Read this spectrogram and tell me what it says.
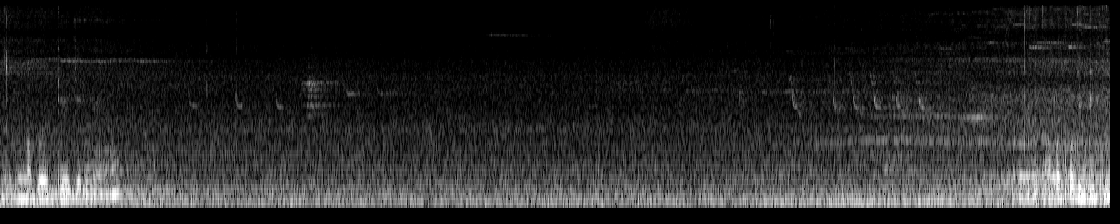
இதெல்லாம் நம்ம வெட்டி வச்சுருக்கோம். நல்லா கொதிக்குது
